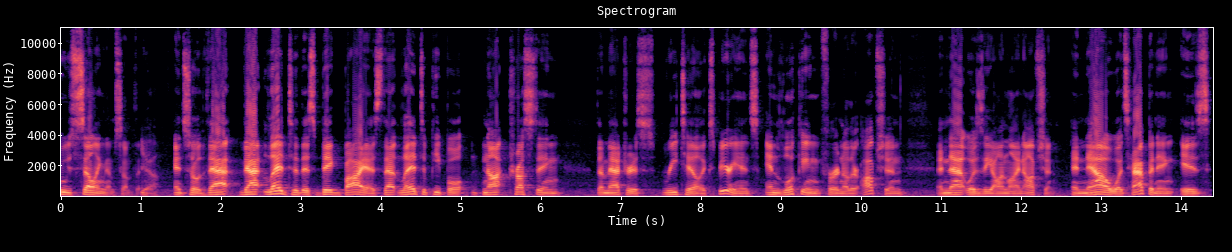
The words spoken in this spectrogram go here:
who's selling them something. Yeah. And so that that led to this big bias that led to people not trusting the mattress retail experience and looking for another option and that was the online option. And now what's happening is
